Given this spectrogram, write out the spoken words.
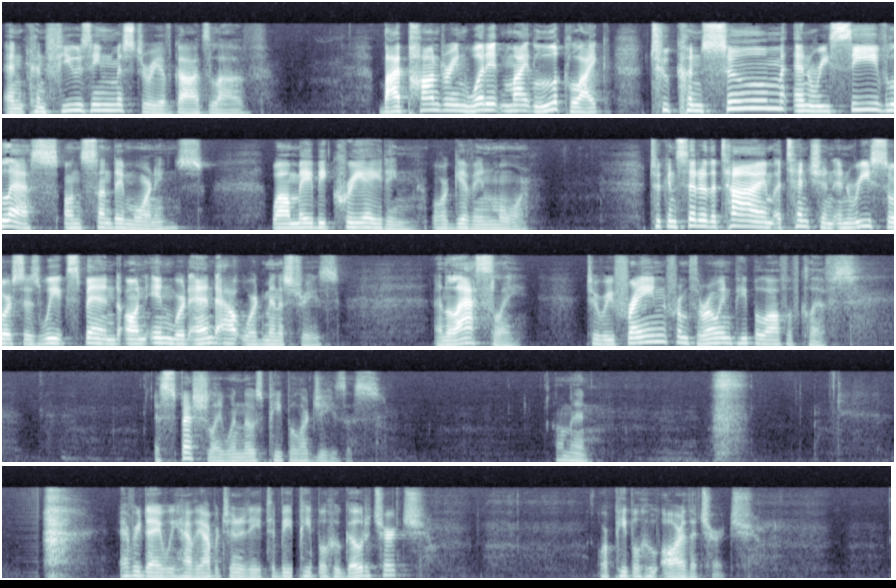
and confusing mystery of God's love by pondering what it might look like to consume and receive less on Sunday mornings while maybe creating or giving more. To consider the time, attention, and resources we expend on inward and outward ministries. And lastly, to refrain from throwing people off of cliffs, especially when those people are Jesus. Amen. Every day we have the opportunity to be people who go to church or people who are the church.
